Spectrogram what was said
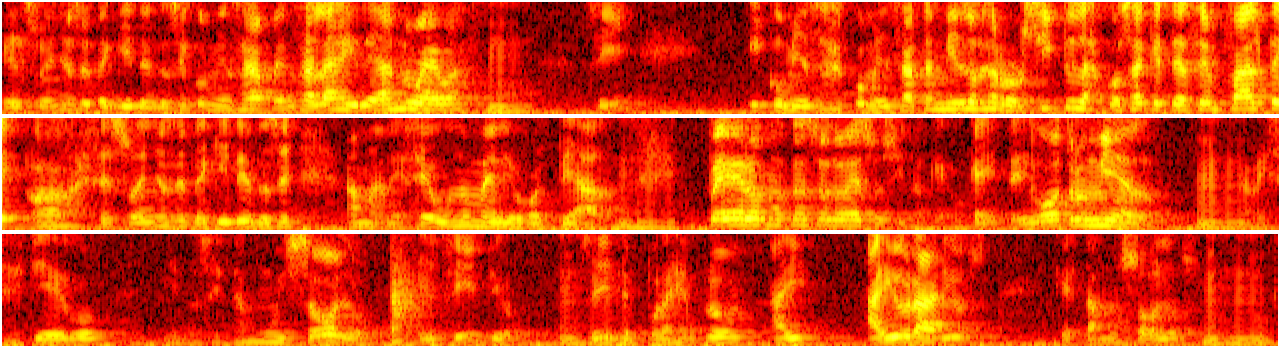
el sueño se te quita. Entonces comienzas a pensar las ideas nuevas, mm. ¿sí? Y comienzas a comenzar también los errorcitos y las cosas que te hacen falta y oh, ese sueño se te quita y entonces amanece uno medio golpeado. Pero no tan solo eso, sino que, ok, te digo otro miedo. A veces llego y entonces está muy solo el sitio. ¿sí? por ejemplo, hay, hay horarios que estamos solos, ¿ok?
